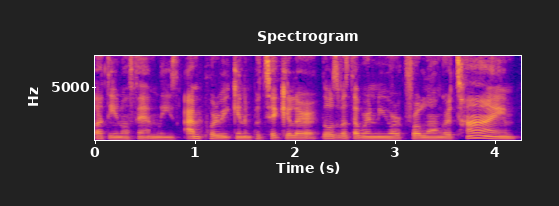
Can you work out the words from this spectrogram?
Latino families. I'm Puerto Rican in particular. Those of us that were in New York for a longer time,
